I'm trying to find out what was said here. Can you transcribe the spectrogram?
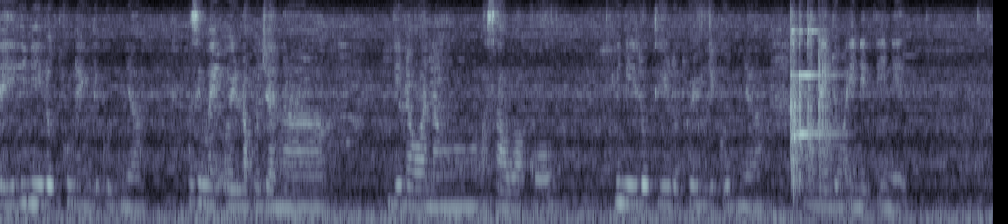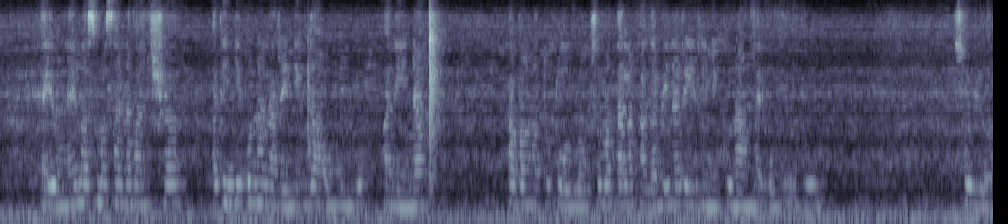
ay hinilot ko na yung likod niya. Kasi may oil ako dyan na ginawa ng asawa ko. Hinilot-hilot ko yung likod niya na medyo mainit-init. Ayun, ay masmasa naman siya. At hindi ko na narinig na umubo kanina habang natutulog. Samantalang kagabi naririnig ko na may ubo-ubo. So yun.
